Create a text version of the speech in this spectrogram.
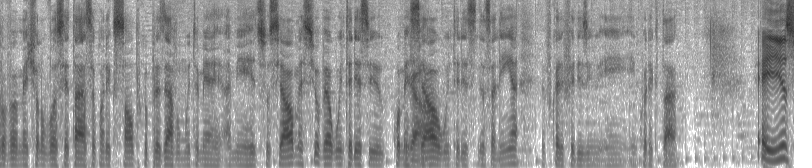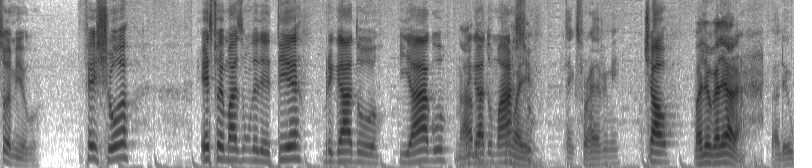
provavelmente eu não vou aceitar essa conexão porque eu preservo muito a minha, a minha rede social, mas se houver algum interesse comercial, Legal. algum interesse nessa linha, eu ficaria feliz em, em, em conectar. É isso, amigo. Fechou. Esse foi mais um DDT. Obrigado, Iago. Nada. Obrigado, Márcio. Thanks for having me. Tchau. Valeu, galera. Valeu.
